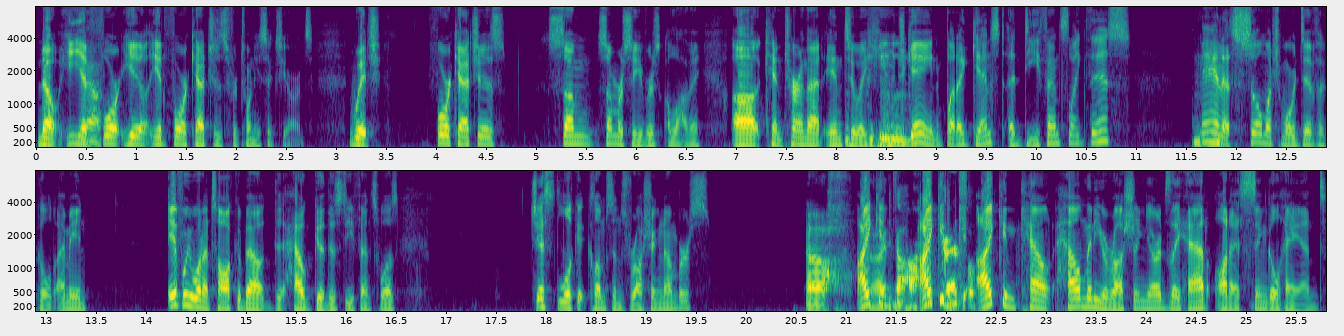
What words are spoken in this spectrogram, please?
no, he had Yeah. four he had, he had four catches for 26 yards, which four catches some some receivers, Olave, uh can turn that into a huge gain, but against a defense like this, man, that's so much more difficult. I mean, if we want to talk about the, how good this defense was, just look at Clemson's rushing numbers. Oh, I can Oh, I can dreadful. I can count how many rushing yards they had on a single hand.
